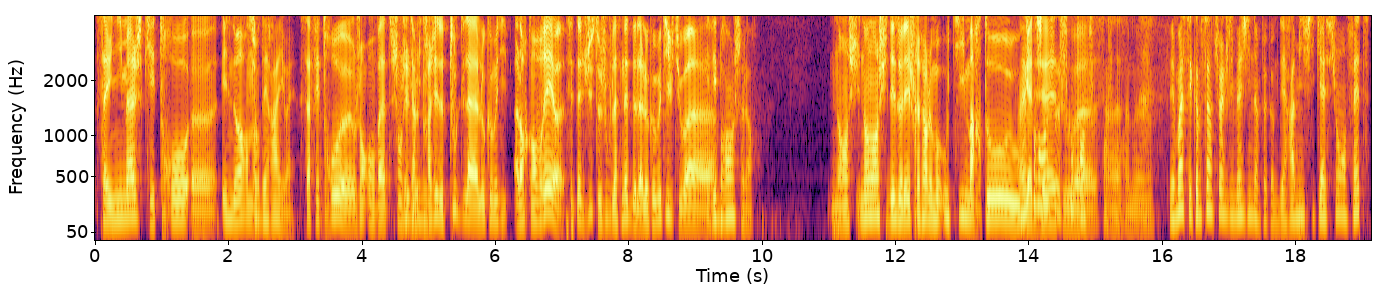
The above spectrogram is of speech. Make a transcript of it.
ça a une image qui est trop euh, énorme. Sur des rails, ouais. Ça fait trop, euh, genre, on va changer le trajet de toute la locomotive. Alors qu'en vrai, euh, c'est peut-être juste j'ouvre la fenêtre de la locomotive, tu vois. euh. Et des branches alors. Non, je suis, non, non, je suis désolé, je préfère le mot outil, marteau ou Ouais, je comprends, gadget. je- je ou, comprends, euh, je comprends, ça, je comprends. ça me... Mais moi, c'est comme ça, tu vois, que je l'imagine un peu comme des ramifications en fait.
